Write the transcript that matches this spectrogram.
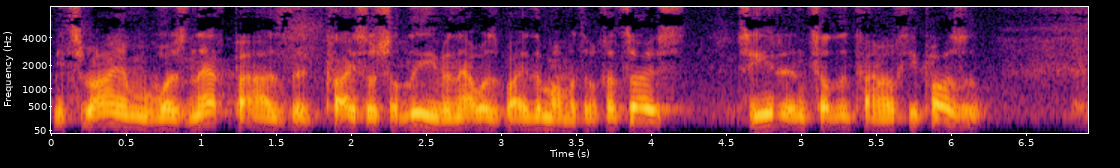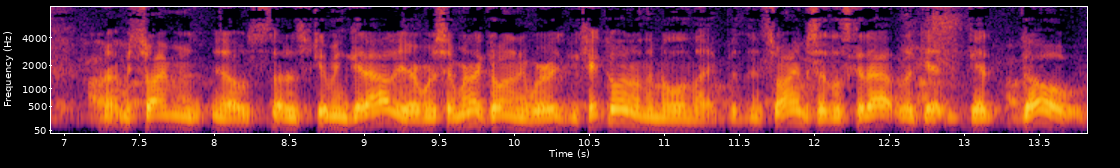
Mitzrayim was nechpaz that Klaisel should leave, and that was by the moment of chatzos. He it until the time of chipazim. Right, Mitzrayim, you know, started screaming, "Get out of here!" We're saying we're not going anywhere. You can't go in the middle of the night. But Mitzrayim said, "Let's get out. Let's get get go."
